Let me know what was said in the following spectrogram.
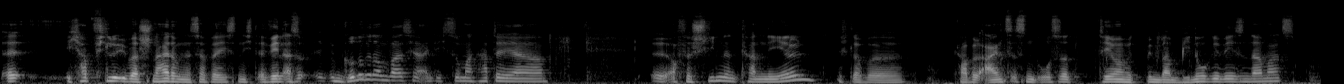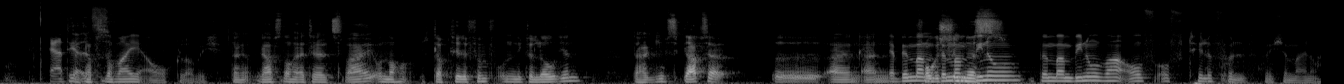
äh, ich habe viele Überschneidungen, deshalb werde ich es nicht erwähnen. Also, im Grunde genommen war es ja eigentlich so, man hatte ja äh, auf verschiedenen Kanälen, ich glaube, Kabel 1 ist ein großes Thema mit Bim Bambino gewesen damals. RTL noch- 2 auch, glaube ich. Dann gab es noch RTL 2 und noch, ich glaube, Tele 5 und Nickelodeon. Da gab es ja äh, ein, ein Ja, Bim, Bam, Bim, Bambino, Bim Bambino war auf, auf Tele 5, bin ich der Meinung.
